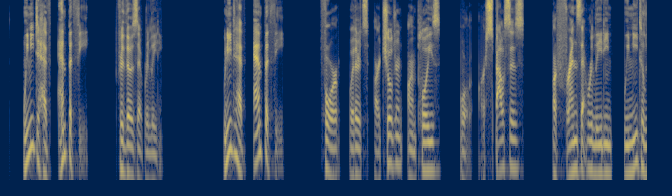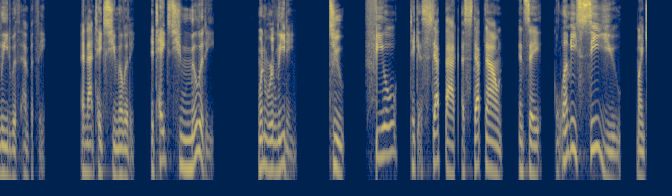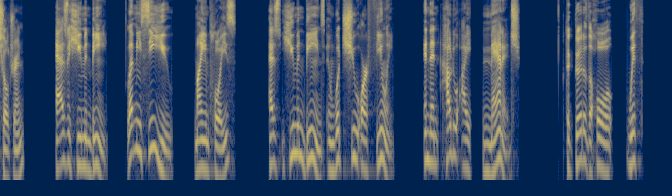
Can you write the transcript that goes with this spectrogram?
we need to have empathy for those that we're leading. We need to have empathy for whether it's our children, our employees, or our spouses, our friends that we're leading. We need to lead with empathy. And that takes humility. It takes humility when we're leading to feel, take a step back, a step down, and say, let me see you, my children, as a human being. Let me see you, my employees, as human beings and what you are feeling. And then how do I manage the good of the whole with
